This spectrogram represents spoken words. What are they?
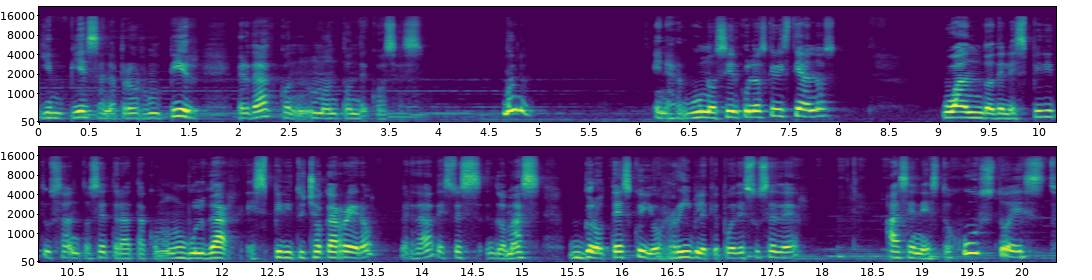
Y empiezan a prorrumpir, ¿verdad? Con un montón de cosas. Bueno, en algunos círculos cristianos cuando del Espíritu Santo se trata como un vulgar espíritu chocarrero, ¿verdad? Esto es lo más grotesco y horrible que puede suceder. Hacen esto, justo esto.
